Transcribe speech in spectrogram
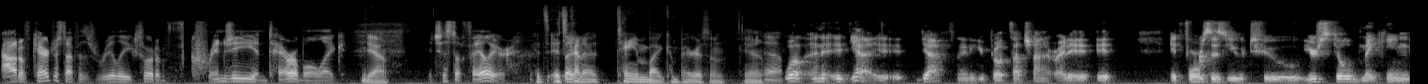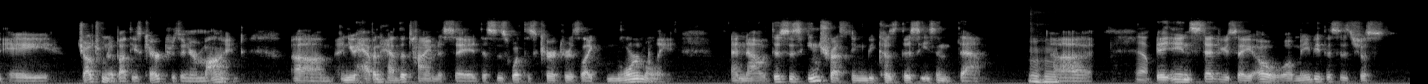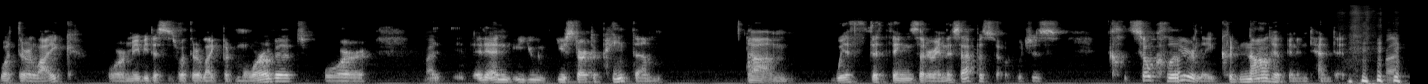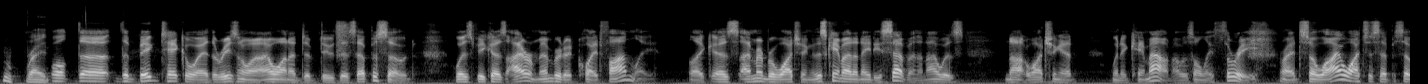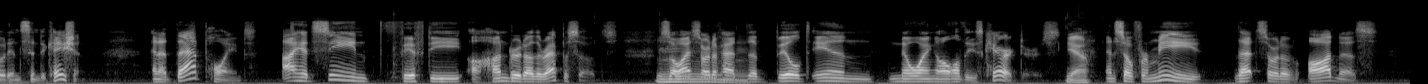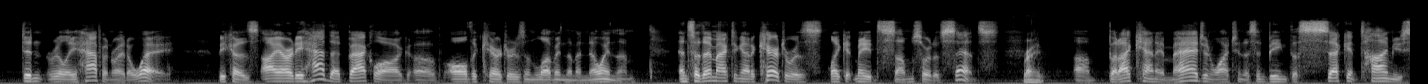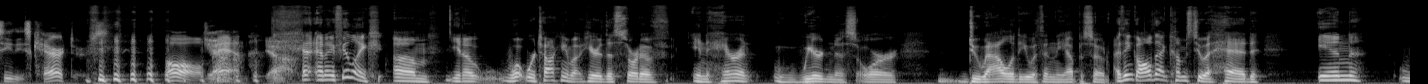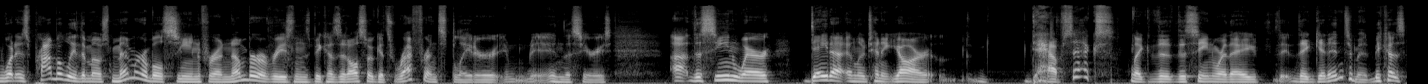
out of character stuff is really sort of cringy and terrible. Like yeah. it's just a failure. It's it's kind of tame by comparison. Yeah. Yeah. Well, and it, yeah, it, it- yeah, I think you both touched on it, right? It, it it forces you to you're still making a judgment about these characters in your mind, um, and you haven't had the time to say this is what this character is like normally, and now this is interesting because this isn't them. Mhm. Uh, Yeah. Instead, you say, "Oh, well, maybe this is just what they're like, or maybe this is what they're like, but more of it." Or, and and you you start to paint them um, with the things that are in this episode, which is cl- so clearly could not have been intended. right. Right. Well, the the big takeaway, the reason why I wanted to do this episode was because I remembered it quite fondly. Like as I remember watching this came out in 87 and I was not watching it when it came out. I was only 3, right? So I watched this episode in syndication. And at that point, I had seen 50, 100 other episodes. So I sort of had hmm. the built-in knowing all of these characters. Yeah. And so for me, that sort of oddness didn't really happen right away because I already had that backlog of all the characters and loving them and knowing them. And so them acting out a character was like it made some sort of sense. Right. Um, but I can't imagine watching this and being the second time you see these characters. oh, Yeah, man. yeah. And, and I feel like, um, you know, what we're talking about here, this sort of inherent weirdness or duality within the episode, I think all that comes to a head in what is probably the most memorable scene for a number of reasons because it also gets referenced later in, in the series. Uh, the scene where Data and Lieutenant Yar have sex, like the the scene where they they get intimate, because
